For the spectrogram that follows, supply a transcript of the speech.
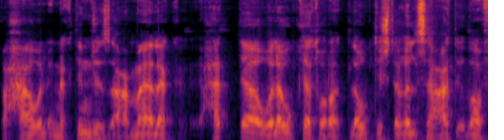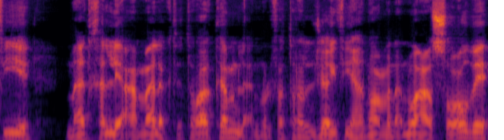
فحاول أنك تنجز أعمالك حتى ولو كثرت لو بتشتغل ساعات إضافية ما تخلي أعمالك تتراكم لأنه الفترة الجاي فيها نوع من أنواع الصعوبة.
